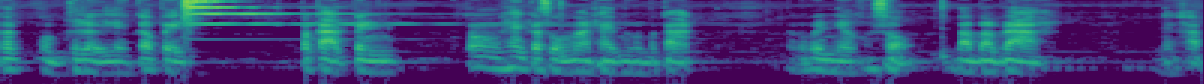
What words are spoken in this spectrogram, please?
ก็ผมเฉลยเลยก็เป็นประกาศเป็นต้องให้กระทรวงมหาดไทยเป็นคนประกาศ แล้วก็เป็นแนวข้อสอบบาบาบานะครับ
